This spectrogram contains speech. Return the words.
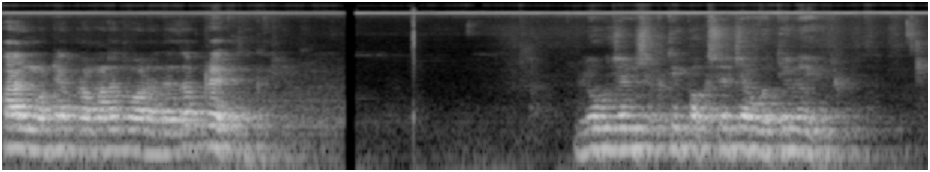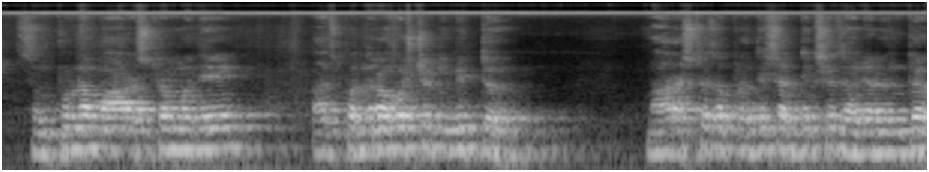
फार मोठ्या प्रमाणात वाढवण्याचा प्रयत्न करेन. लोक जनशक्ती पक्षाच्या वतीने संपूर्ण महाराष्ट्रामध्ये आज पंधरा ऑगस्ट निमित्त महाराष्ट्राचा प्रदेशाध्यक्ष झाल्यानंतर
